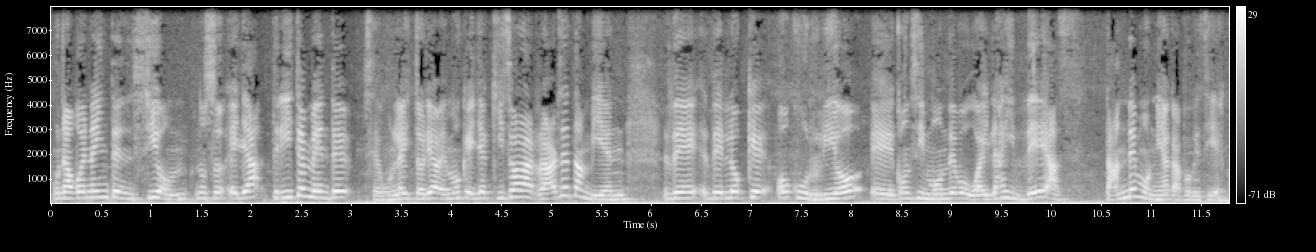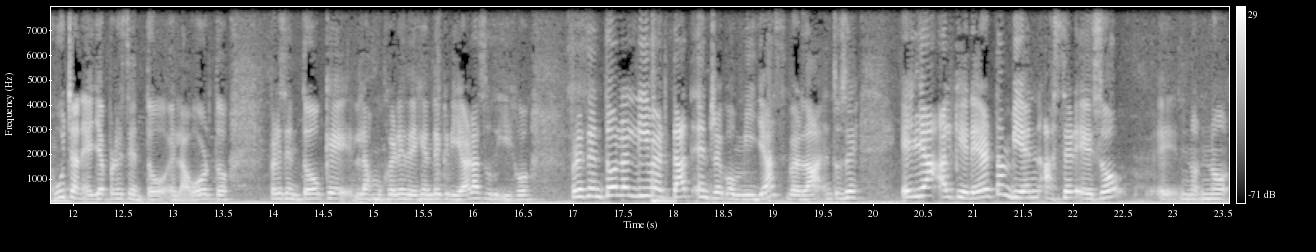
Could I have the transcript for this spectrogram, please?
una buena intención, ella tristemente, según la historia, vemos que ella quiso agarrarse también de, de lo que ocurrió eh, con Simón de Beauvoir y las ideas tan demoníacas, porque si escuchan, ella presentó el aborto, presentó que las mujeres dejen de criar a sus hijos, presentó la libertad, entre comillas, ¿verdad? Entonces, ella al querer también hacer eso, eh, no, no,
